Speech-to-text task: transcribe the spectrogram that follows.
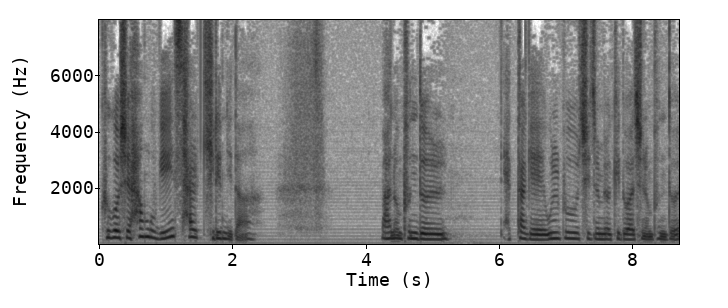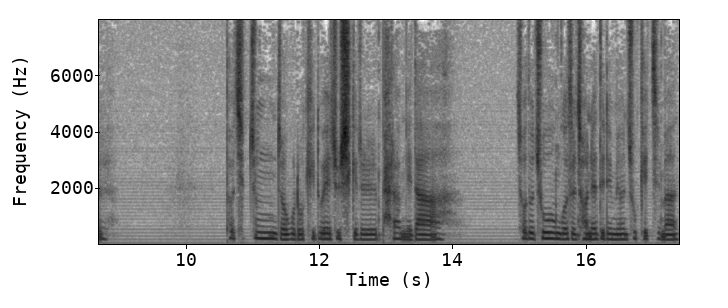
그것이 한국이 살 길입니다. 많은 분들 애타게 울부짖으며 기도하시는 분들 더 집중적으로 기도해 주시기를 바랍니다. 저도 좋은 것을 전해드리면 좋겠지만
